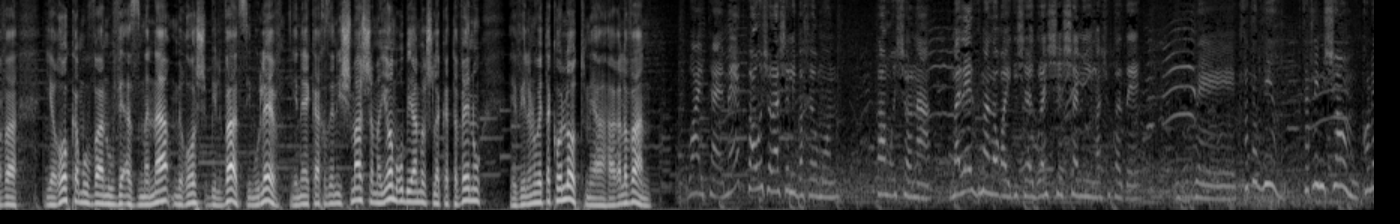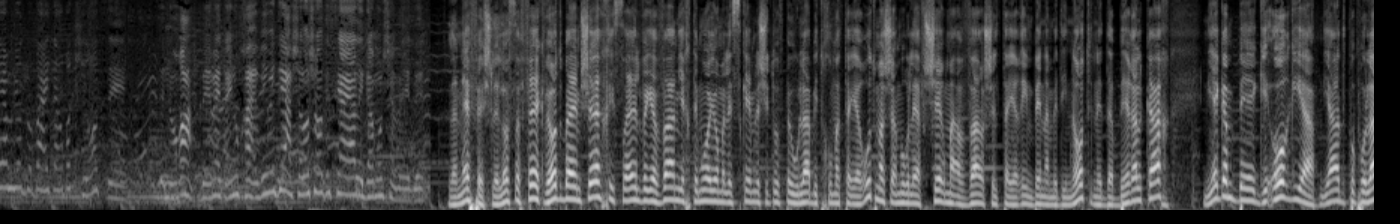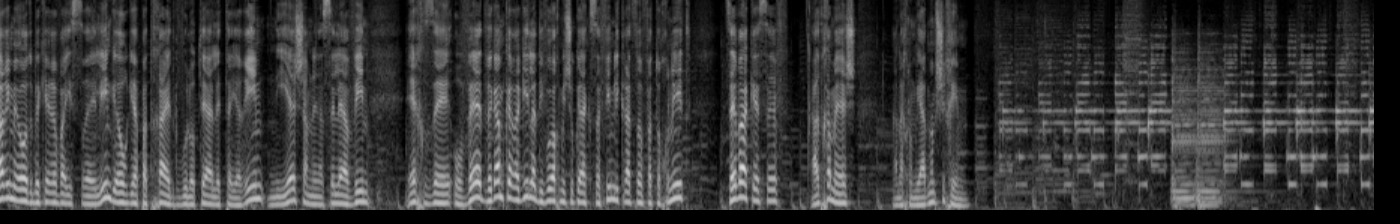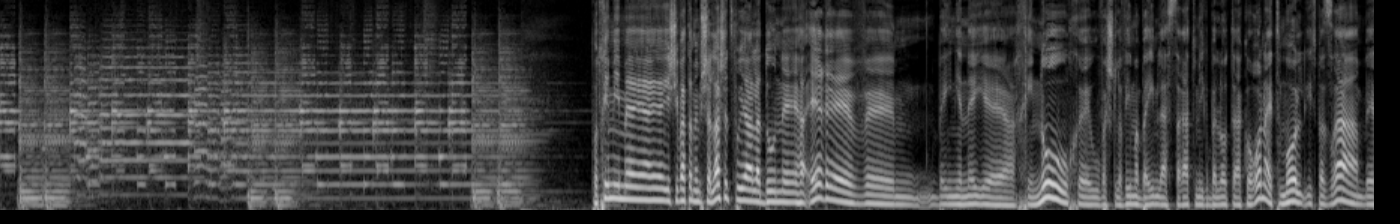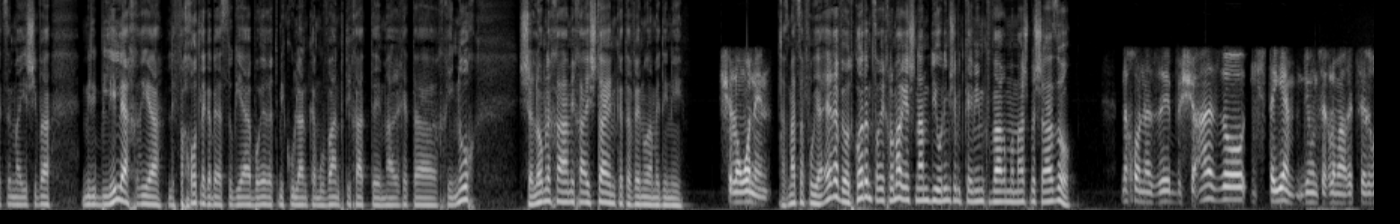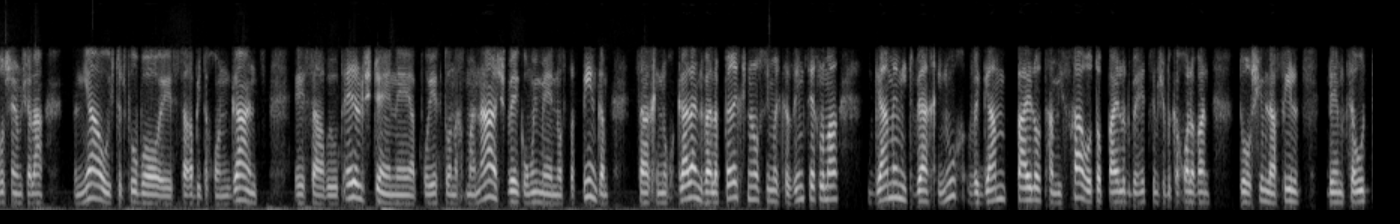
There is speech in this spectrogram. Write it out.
הירוק כמובן, ובהזמנה מראש בלבד, שימו לב, הנה כך זה נשמע שם היום, רובי עמר של הכתבנו הביא לנו את הקולות מההר הלבן. וואי, את האמת? פעם ראשונה שלי בחרמון. פעם ראשונה. מלא זמן לא ראיתי אולי שש שנים, משהו כזה. וקצת אוויר, קצת לנשום. כל היום להיות בבית, ארבע קירות, זה... זה נורא, באמת, היינו חייבים את זה, השלוש שעות נסיעה היה לגמרי שווה את זה. לנפש, ללא ספק. ועוד בהמשך, ישראל ויוון יחתמו היום על הסכם לשיתוף פעולה בתחום התיירות, מה שאמור לאפשר מעבר של תיירים בין המדינות. נדבר על כך. נהיה גם בגיאורגיה, יעד פופולרי מאוד בקרב הישראלים. גיאורגיה פתחה את גבולותיה לתיירים. נהיה שם, ננסה להבין איך זה עובד. וגם כרגיל, הדיווח משוקי הכספים לקראת סוף התוכנית. צבע הכסף, עד חמש. אנחנו מיד ממשיכים. פותחים עם אה, ישיבת הממשלה שצפויה לדון אה, הערב אה, בענייני החינוך ובשלבים הבאים להסרת מגבלות הקורונה. אתמול התפזרה בעצם הישיבה מבלי להכריע, לפחות לגבי הסוגיה הבוערת מכולן, כמובן, פתיחת מערכת החינוך. שלום לך, עמיחי שטיין, כתבנו המדיני. שלום רונן. אז מה צפוי הערב? ועוד קודם צריך לומר, ישנם דיונים שמתקיימים כבר ממש בשעה זו. נכון, אז בשעה זו הסתיים דיון, צריך לומר, אצל ראש הממשלה נתניהו, השתתפו בו אה, שר הביטחון גנץ, אה, שר הבריאות אדלשטיין, אה, הפרויקטור נחמן אש וגורמים נוספים, גם שר החינוך גלנט, ועל הפרק שני נושאים מרכזיים, צריך לומר, גם מתווה החינוך וגם פיילוט המסחר, אותו פיילוט בעצם שבכחול לבן דורשים להפעיל באמצעות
